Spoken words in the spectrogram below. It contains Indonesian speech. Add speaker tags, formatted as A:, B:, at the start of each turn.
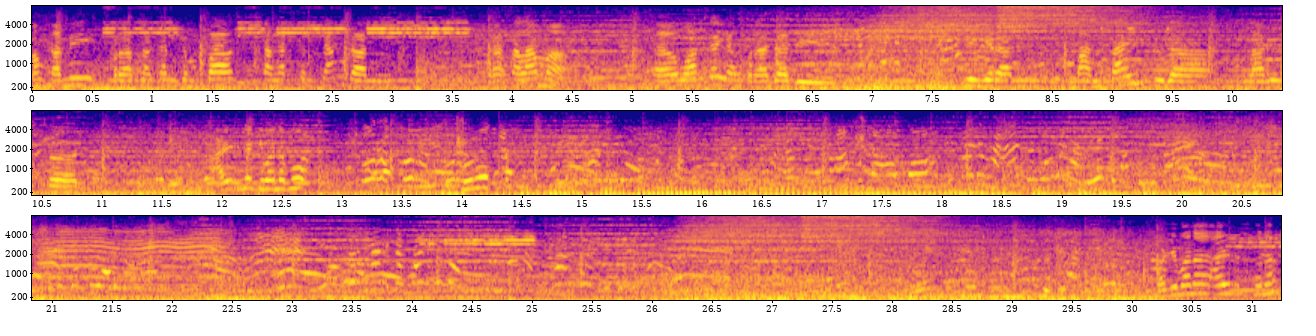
A: memang kami merasakan gempa sangat kencang dan terasa lama. Eh, warga yang berada di pinggiran pantai sudah lari ke airnya gimana bu? Surut. gimana air sana?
